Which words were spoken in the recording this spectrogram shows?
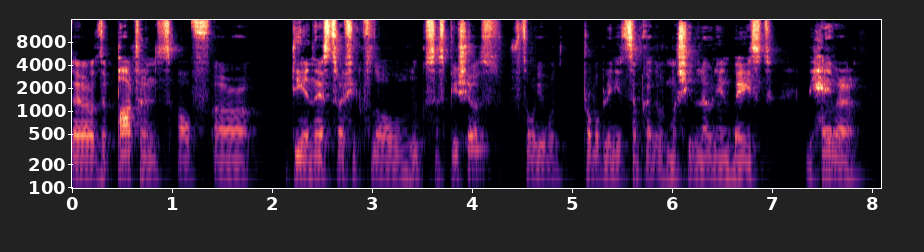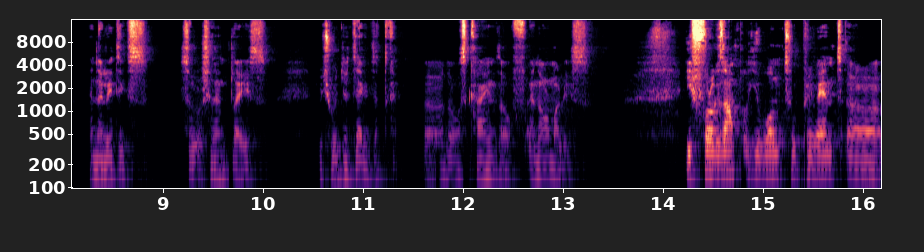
the, the patterns of uh, DNS traffic flow look suspicious, so you would probably need some kind of machine learning based behavior analytics solution in place, which would detect that, uh, those kinds of anomalies. If, for example, you want to prevent uh,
